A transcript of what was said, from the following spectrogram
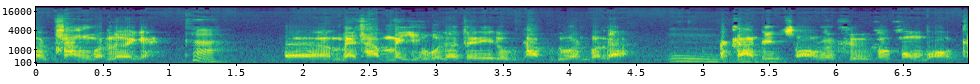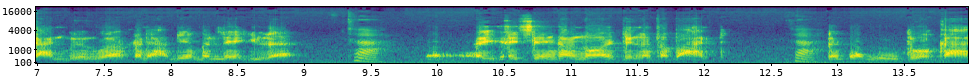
มันพังหมดเลยไงค่ะ เออแม่ทัพไม่อยู่แล้วตอนนี้ลูกทัพด่วนหมดแล้วอืม ประการที่สองก็คือเขาคงมองการเมืองว่าขนาดนี้ยมันเละอยู่แล้วค่ะ ไอ้ไอ้เสียงข้างน้อยเป็นรัฐบาล ค่ะ แล้วก็มีตัวกลาง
